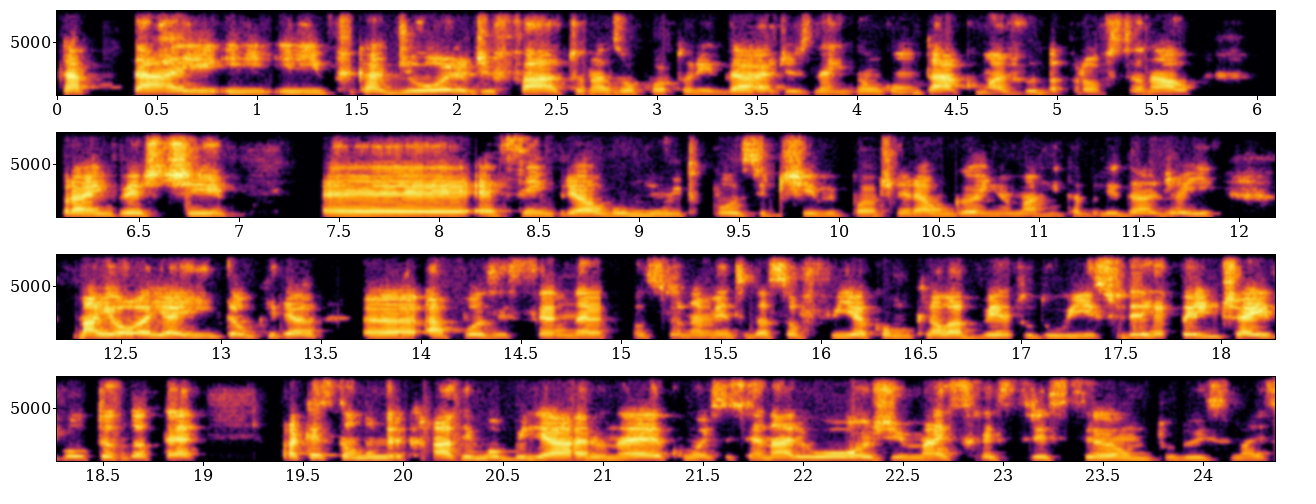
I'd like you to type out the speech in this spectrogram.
captar e, e, e ficar de olho de fato nas oportunidades, né? Então, contar com ajuda profissional para investir é, é, sempre algo muito positivo e pode gerar um ganho, uma rentabilidade aí maior. E aí, então, queria uh, a posição, né, posicionamento da Sofia, como que ela vê tudo isso, e de repente, aí voltando até para a questão do mercado imobiliário, né, com esse cenário hoje, mais restrição, tudo isso mais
